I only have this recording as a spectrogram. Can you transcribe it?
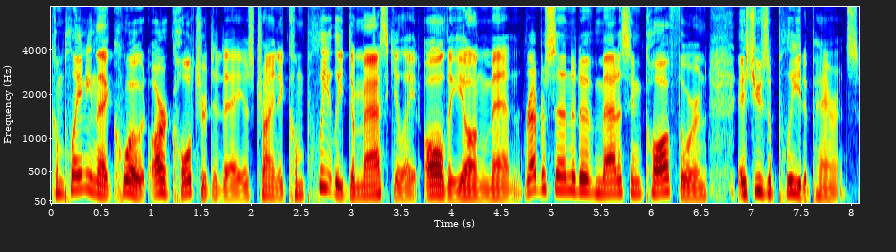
Complaining that, quote, our culture today is trying to completely demasculate all the young men, Representative Madison Cawthorn issues a plea to parents.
